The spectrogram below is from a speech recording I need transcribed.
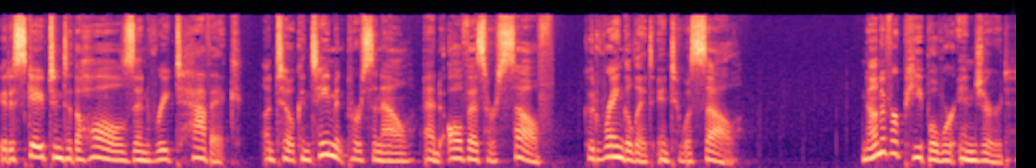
It escaped into the halls and wreaked havoc until containment personnel and Alves herself could wrangle it into a cell. None of her people were injured,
